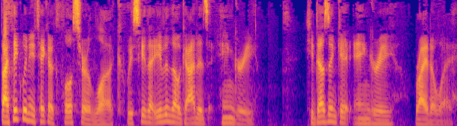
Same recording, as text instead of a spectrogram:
But I think when you take a closer look, we see that even though God is angry, he doesn't get angry right away.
